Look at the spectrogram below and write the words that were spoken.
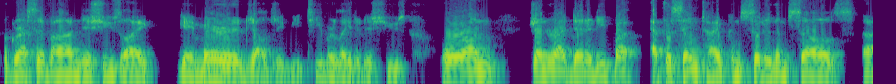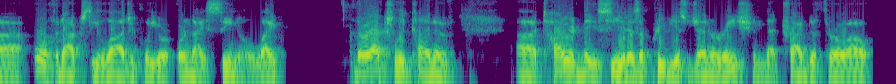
progressive on issues like gay marriage, LGBT related issues, or on gender identity, but at the same time consider themselves uh, orthodox theologically or, or Nicene. Like they're actually kind of uh, tired. They see it as a previous generation that tried to throw out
